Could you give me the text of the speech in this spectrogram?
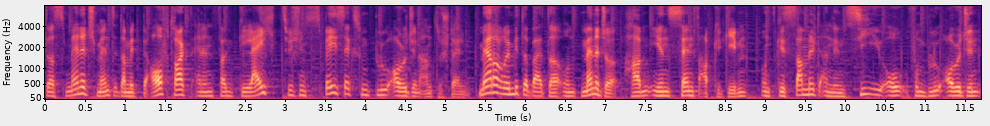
das Management damit beauftragt, einen Vergleich zwischen SpaceX und Blue Origin anzustellen. Mehrere Mitarbeiter und Manager haben ihren Senf abgegeben und gesammelt an den CEO von Blue Origin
